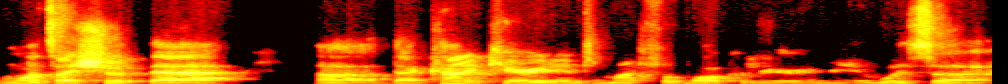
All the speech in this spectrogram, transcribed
And once I shook that, uh, that kind of carried into my football career, and it was uh,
